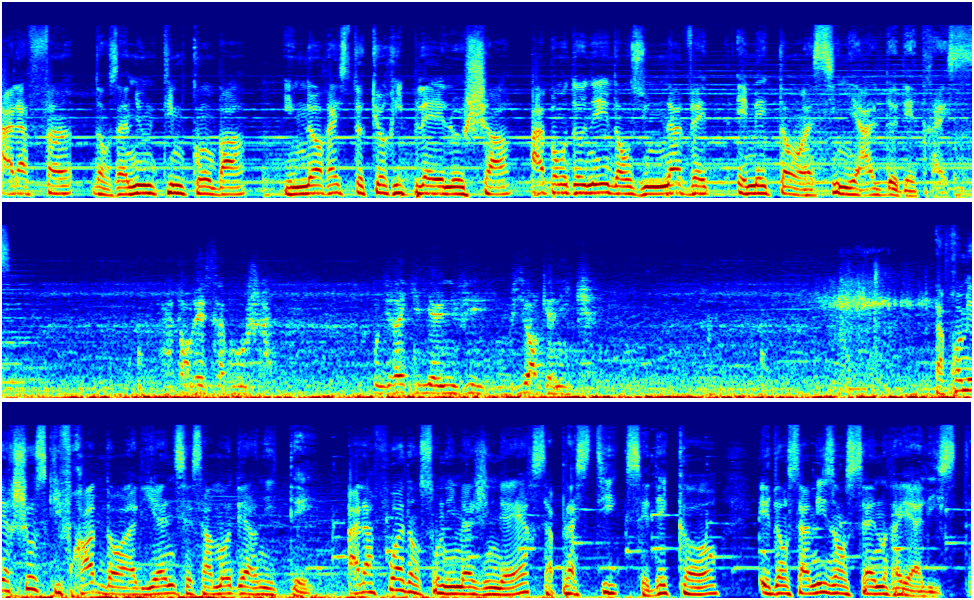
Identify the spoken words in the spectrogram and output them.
À la fin, dans un ultime combat, il ne reste que Ripley et le chat, abandonnés dans une navette émettant un signal de détresse. Attendez, ça bouge. On dirait qu'il y a une vie, une vie organique. La première chose qui frappe dans Alien, c'est sa modernité. À la fois dans son imaginaire, sa plastique, ses décors, et dans sa mise en scène réaliste.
